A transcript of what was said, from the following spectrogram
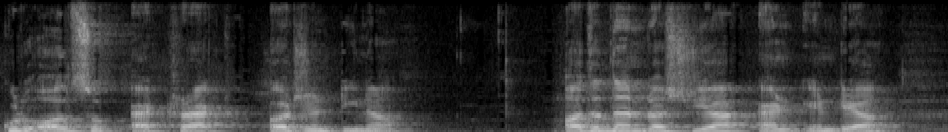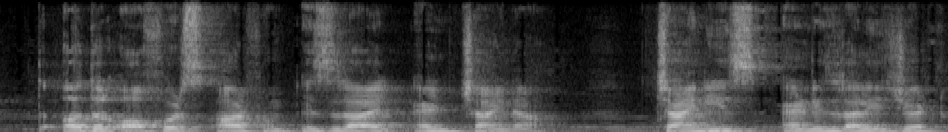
could also attract Argentina. Other than Russia and India, the other offers are from Israel and China. Chinese and Israeli jet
